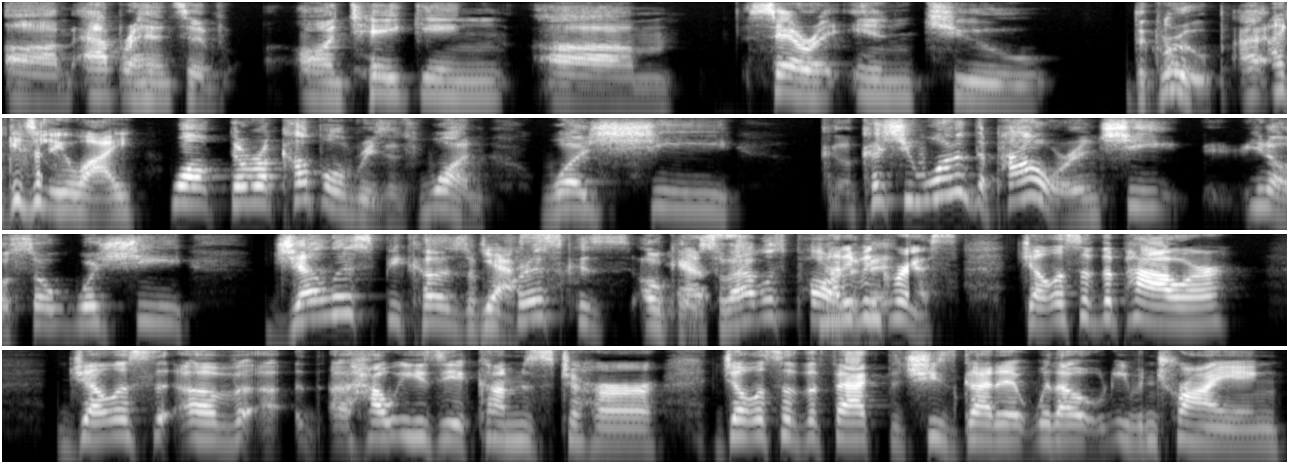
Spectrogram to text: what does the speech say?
um apprehensive on taking um Sarah into the group. I, I can tell you why. well, there were a couple of reasons. One was she because she wanted the power, and she, you know, so was she jealous because of Yes. Chris? Because okay, Yes. so that was part of Not even it. Chris. Jealous of the power, jealous of uh, uh, how easy it comes to her, jealous of the fact that she's got it without even trying.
